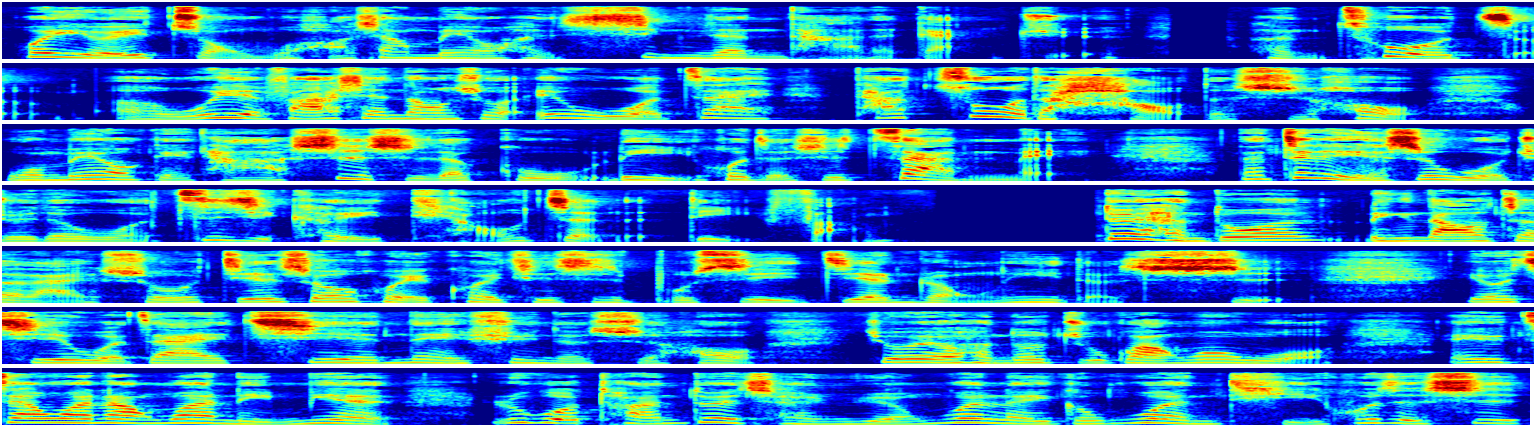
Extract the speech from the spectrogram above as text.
会有一种我好像没有很信任他的感觉，很挫折。呃，我也发现到说，诶，我在他做的好的时候，我没有给他适时的鼓励或者是赞美，那这个也是我觉得我自己可以调整的地方。对很多领导者来说，接收回馈其实不是一件容易的事。尤其我在企业内训的时候，就会有很多主管问我：“诶，在 one-on-one 里面，如果团队成员问了一个问题，或者是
